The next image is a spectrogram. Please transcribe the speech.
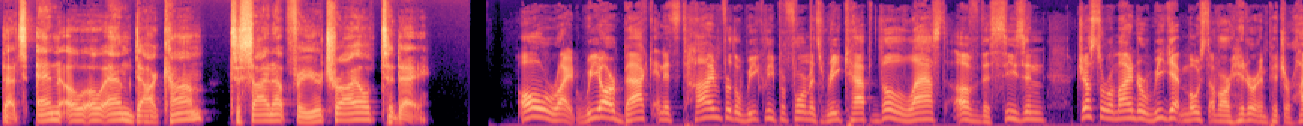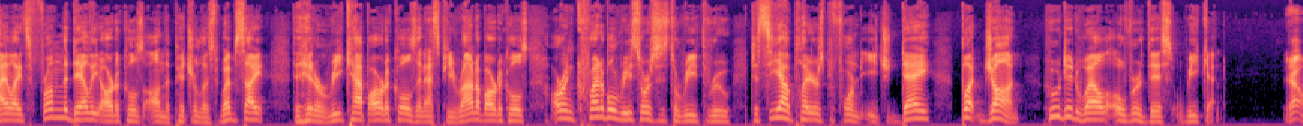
That's N O O M.com to sign up for your trial today. All right, we are back, and it's time for the weekly performance recap, the last of the season. Just a reminder we get most of our hitter and pitcher highlights from the daily articles on the Pitcher List website. The hitter recap articles and SP Roundup articles are incredible resources to read through to see how players performed each day. But, John, who did well over this weekend? Yeah,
